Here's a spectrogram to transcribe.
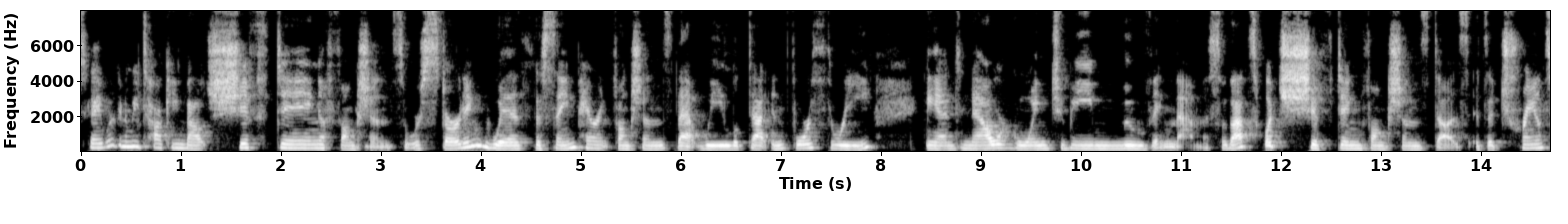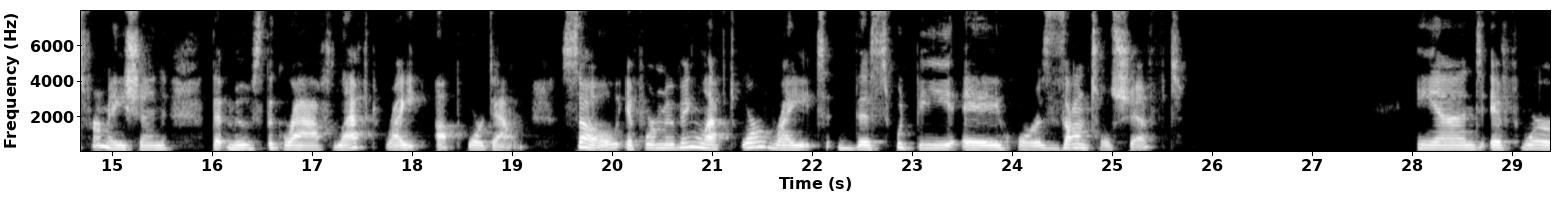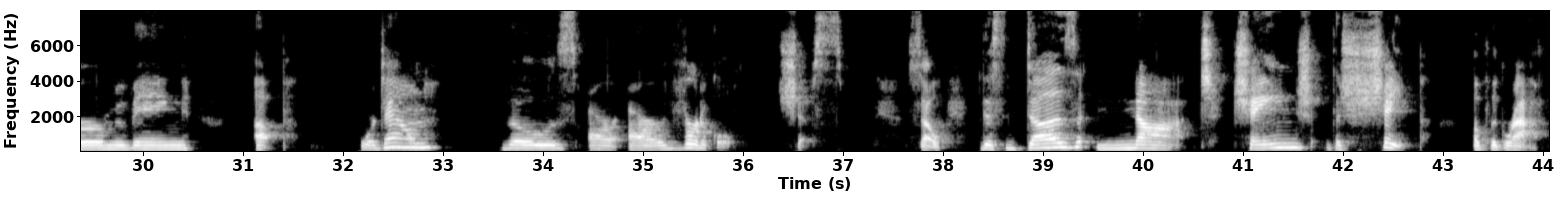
Today we're going to be talking about shifting functions. So we're starting with the same parent functions that we looked at in 4.3 and now we're going to be moving them. So that's what shifting functions does. It's a transformation that moves the graph left, right, up, or down. So if we're moving left or right, this would be a horizontal shift. And if we're moving up or down, those are our vertical shifts. So this does not change the shape of the graph.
